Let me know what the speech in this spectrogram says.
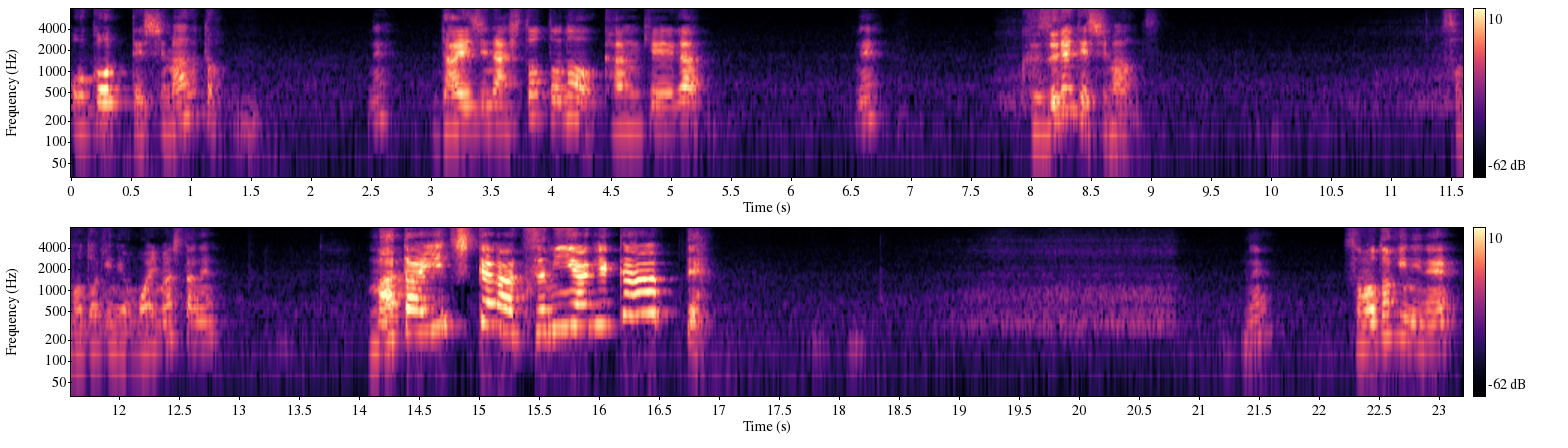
怒ってしまうとね大事な人との関係がね崩れてしまうんです。その時に思いましたね。また一から積み上げかって。ね。その時にね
